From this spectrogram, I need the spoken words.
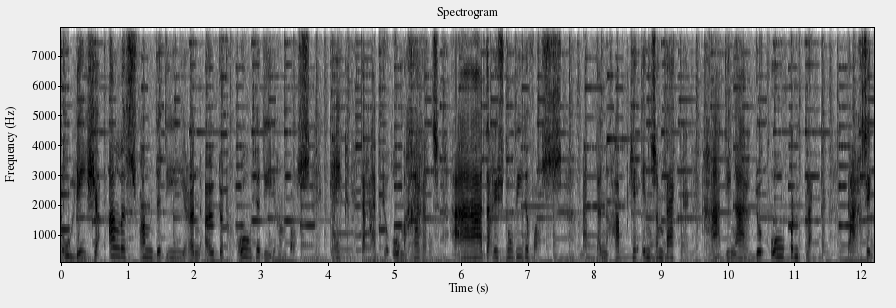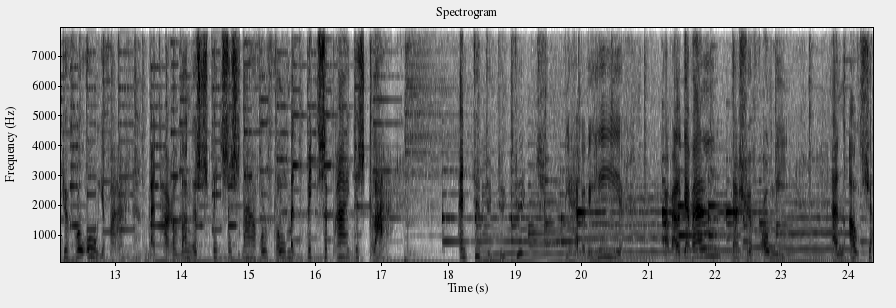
Zo lees je alles van de dieren uit het grote dierenbos. Kijk, daar heb je ome Gerrit. Ah, daar is Louis de Vos. Met een hapje in zijn bek gaat hij naar de open plek. Daar zit juffrouw Ooievaar met haar lange spitse snavel vol met bitse praatjes klaar. En tuut, tuut, tuut, tuut, wie hebben we hier? Jawel, jawel, dat is juffrouw Mier. En als je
